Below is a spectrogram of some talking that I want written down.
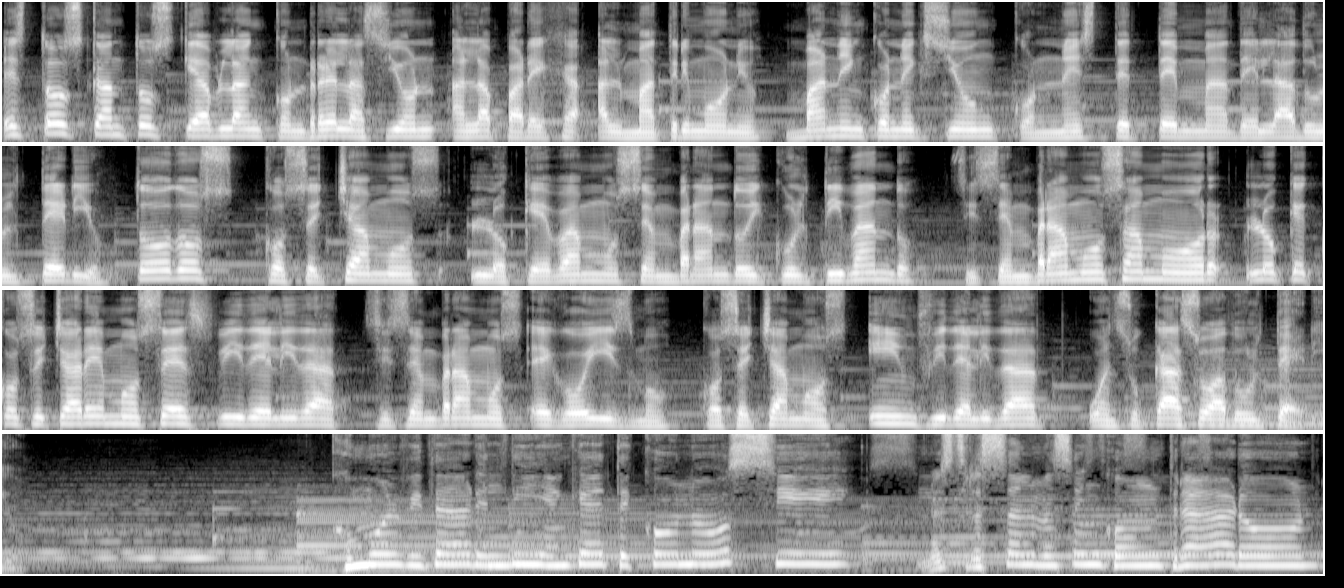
Estos cantos que hablan con relación a la pareja, al matrimonio, van en conexión con este tema del adulterio. Todos cosechamos lo que vamos sembrando y cultivando. Si sembramos amor, lo que cosecharemos es fidelidad. Si sembramos egoísmo, cosechamos infidelidad o en su caso adulterio. ¿Cómo olvidar el día en que te conocí? Nuestras almas se encontraron.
